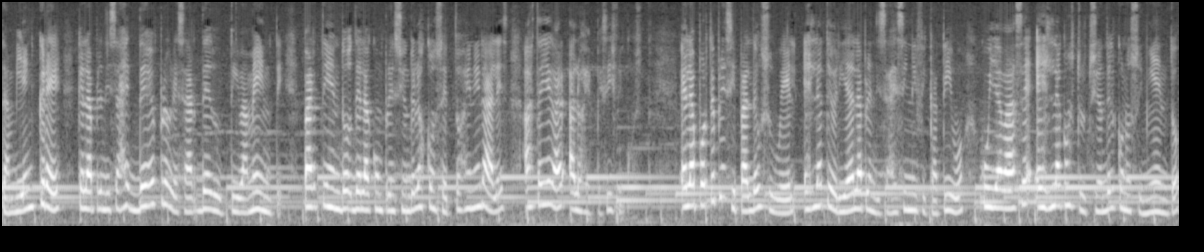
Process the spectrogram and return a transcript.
también cree que el aprendizaje debe progresar deductivamente, partiendo de la comprensión de los conceptos generales hasta llegar a los específicos. El aporte principal de Usubel es la teoría del aprendizaje significativo, cuya base es la construcción del conocimiento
